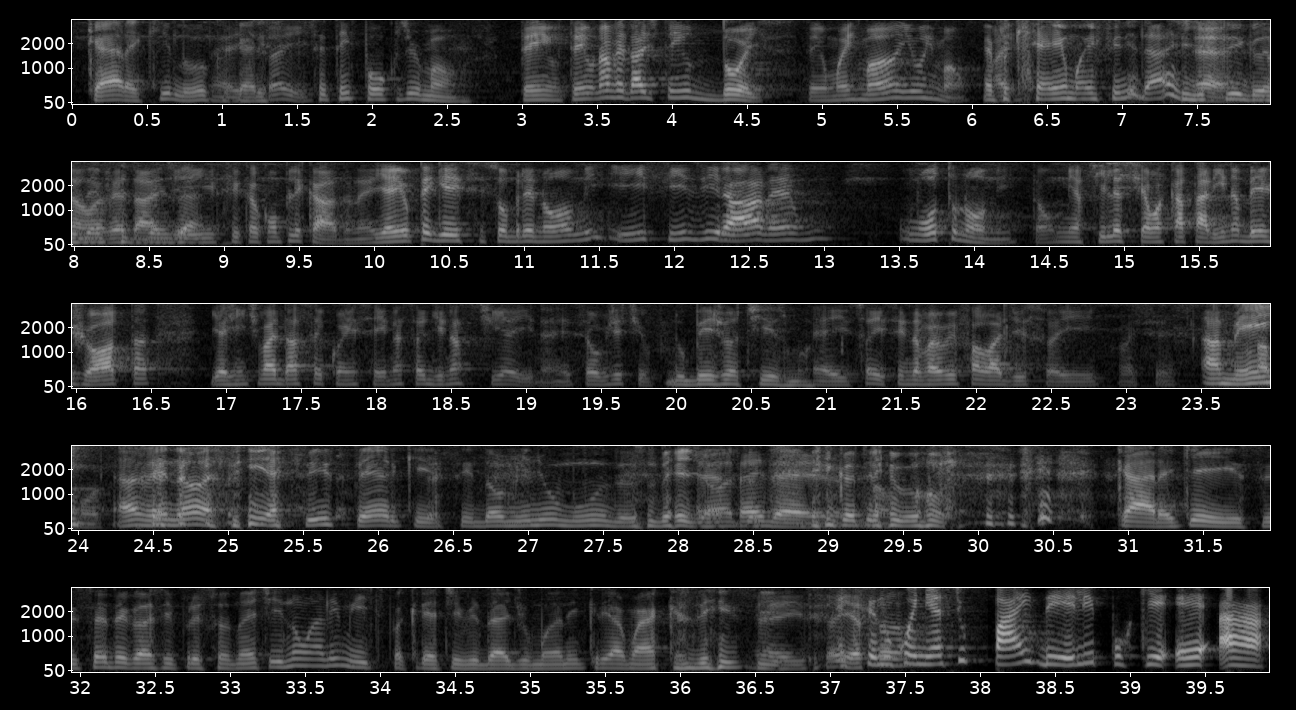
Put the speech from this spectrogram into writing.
Cara, que louco, É cara. isso aí. Você tem poucos irmãos. Tenho, tenho, na verdade, tenho dois. Tenho uma irmã e um irmão. É porque é uma infinidade de É, siglas, não, né? é verdade. pensar. Aí fica complicado, né? E aí eu peguei esse sobrenome e fiz virar, né, um, um outro nome. Então minha filha se chama Catarina BJ e a gente vai dar sequência aí nessa dinastia aí, né? Esse é o objetivo. Do beijotismo. É isso aí. Você ainda vai ouvir falar disso aí. Vai ser. Amém. Famoso. Amém. Não, assim, assim espero que se domine o mundo, os BJ. Essa é a ideia. contribuam. Cara, que isso. Isso é um negócio impressionante. E não há limites para a criatividade humana em criar marcas em si. É isso É aí. que você Essa- não conhece o pai dele, porque é a,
